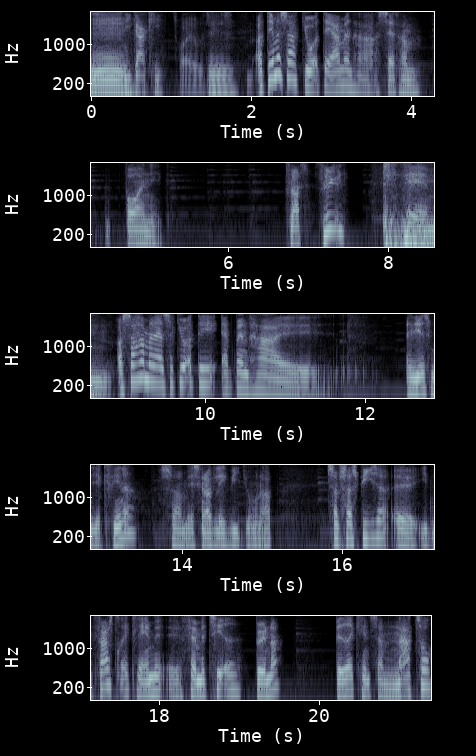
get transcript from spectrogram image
Mm. Nigaki, tror jeg udtales. Mm. Og det man så har gjort, det er, at man har sat ham foran et flot flyl. øhm, og så har man altså gjort det, at man har øh, allieret som de her kvinder, som jeg skal nok lægge videoen op, som så spiser øh, i den første reklame øh, fermenterede bønner, bedre kendt som natto.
